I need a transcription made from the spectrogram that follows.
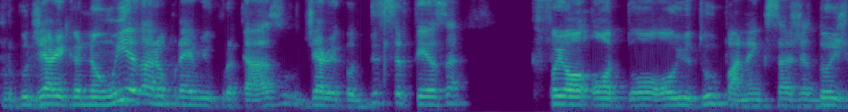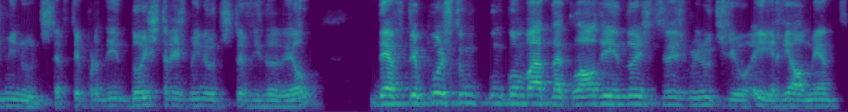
porque o Jericho não ia dar o prémio por acaso, o Jericho de certeza que foi ao, ao, ao YouTube, pá, nem que seja dois minutos, deve ter perdido dois, três minutos da vida dele, deve ter posto um, um combate da Cláudia e em dois, três minutos viu, e realmente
